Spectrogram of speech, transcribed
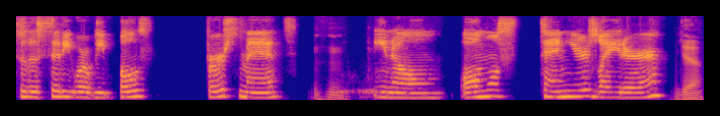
to the city where we both first met, mm-hmm. you know, almost 10 years later. Yeah.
